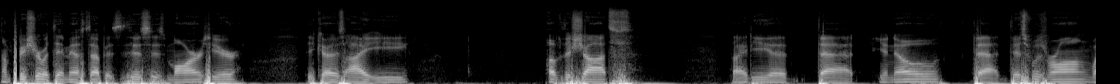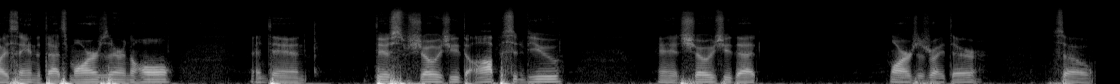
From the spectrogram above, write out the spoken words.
I'm pretty sure what they messed up is this is Mars here because i.e. of the shots, the idea that you know that this was wrong by saying that that's Mars there in the hole and then this shows you the opposite view and it shows you that Mars is right there so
